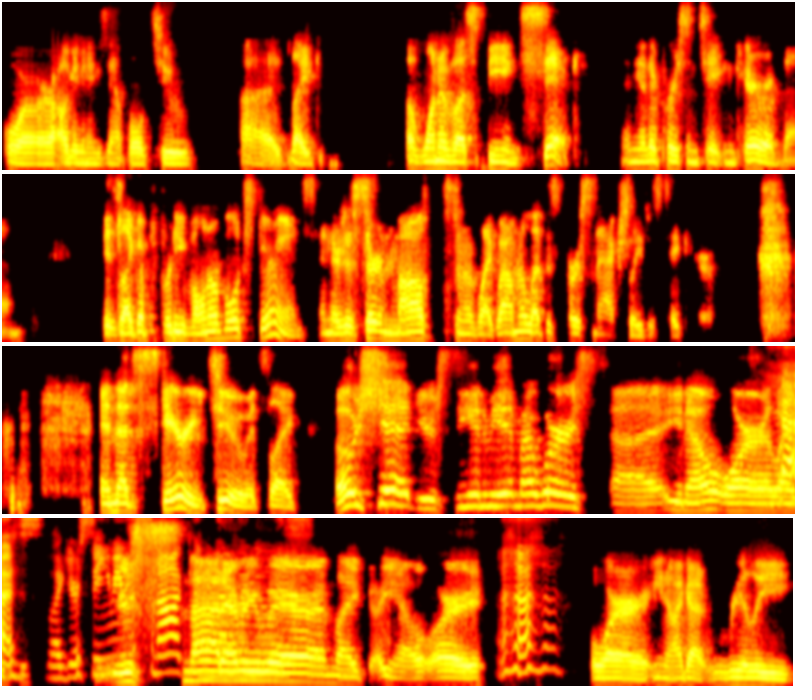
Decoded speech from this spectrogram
or I'll give you an example to, uh, like, of one of us being sick and the other person taking care of them is like a pretty vulnerable experience. And there's a certain milestone of like, wow, I'm going to let this person actually just take care of. and that's scary too. It's like, oh shit, you're seeing me at my worst, uh, you know, or like, yes, like you're seeing me with snot, snot everywhere. I'm like, you know, or, or, you know, I got really,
